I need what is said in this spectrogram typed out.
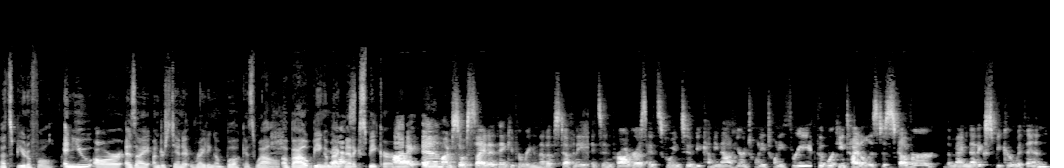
That's beautiful. And you are, as I understand it, writing a book as well about being a yes, magnetic speaker. I am. I'm so excited. Thank you for bringing that up, Stephanie. It's in progress. It's going to be coming out here in 2023. The working title is Discover the Magnetic Speaker Within.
